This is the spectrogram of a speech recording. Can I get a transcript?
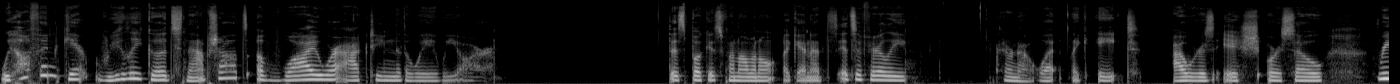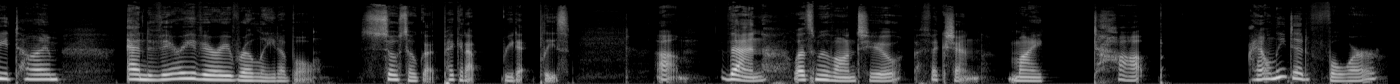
we often get really good snapshots of why we're acting the way we are. This book is phenomenal. Again, it's it's a fairly I don't know, what, like 8 hours ish or so read time and very very relatable. So so good. Pick it up, read it, please. Um then let's move on to fiction. My top, I only did four.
